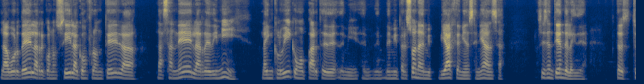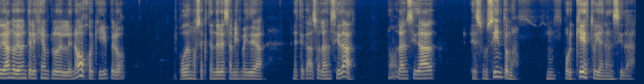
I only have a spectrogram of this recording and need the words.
la abordé, la reconocí, la confronté, la, la sané, la redimí la incluí como parte de, mi, de, mi, persona, de mi viaje, de mi enseñanza. Si se entiende la idea. estoy dando obviamente el ejemplo del enojo aquí, pero podemos extender esa misma idea, en este caso, a la ansiedad. La ansiedad es un síntoma. ¿Por qué estoy en ansiedad?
